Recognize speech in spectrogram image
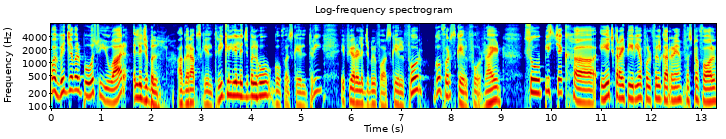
for whichever post you are eligible अगर आप स्केल थ्री के लिए एलिजिबल हो गो फॉर स्केल थ्री इफ यू आर एलिजिबल फॉर स्केल फोर गो फॉर स्केल फोर राइट So please check age criteria fulfil कर रहे हैं. फ़र्स्ट ऑफ़ ऑल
